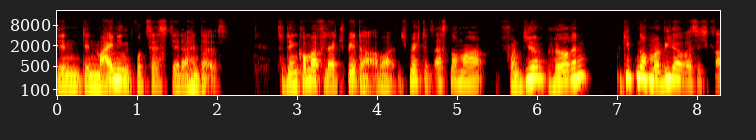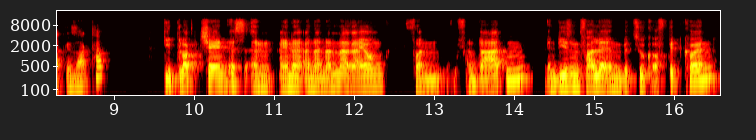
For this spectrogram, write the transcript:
den, den Mining-Prozess, der dahinter ist. Zu denen kommen wir vielleicht später. Aber ich möchte jetzt erst nochmal von dir hören. Gib nochmal wieder, was ich gerade gesagt habe. Die Blockchain ist ein, eine Aneinanderreihung von, von Daten, in diesem Falle in Bezug auf Bitcoin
